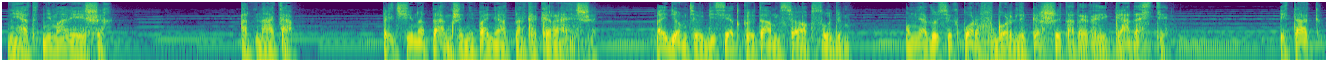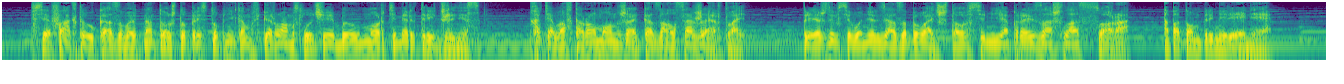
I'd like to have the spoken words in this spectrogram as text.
«Нет, ни малейших». «Однако, причина так же непонятна, как и раньше. Пойдемте в беседку и там все обсудим. У меня до сих пор в горле першит от этой гадости». Итак, все факты указывают на то, что преступником в первом случае был Мортимер Триджинис, хотя во втором он же оказался жертвой. Прежде всего нельзя забывать, что в семье произошла ссора, а потом примирение.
